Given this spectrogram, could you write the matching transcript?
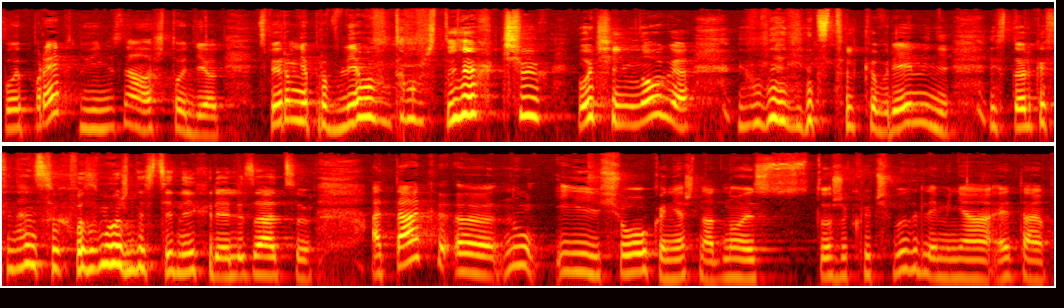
свой проект, но я не знала, что делать. Теперь у меня проблема в том, что я хочу их очень много, и у меня нет столько времени и столько финансовых возможностей на их реализацию. А так, э, ну и еще, конечно, одно из тоже ключевых для меня это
